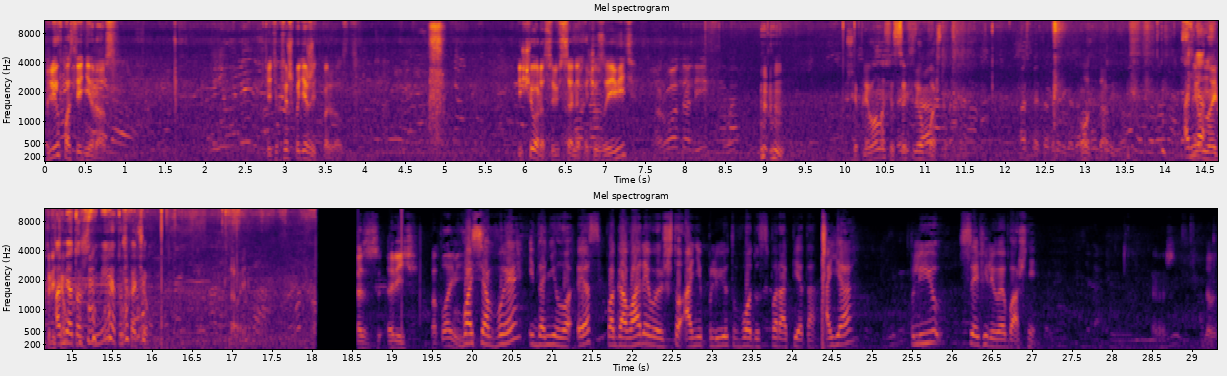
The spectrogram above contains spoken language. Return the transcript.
Плюю в последний раз. Тетя Ксюша, подержите, пожалуйста. Еще раз официально хочу заявить, все сыфили в башню. Вот так. А меня, Слюной а меня тоже сними, я тоже хочу. Давай. Речь по пламени. Вася В и Данила С поговаривают, что они плюют в воду с парапета, а я плюю с Эйфелевой башни. Хорошо. Давай.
